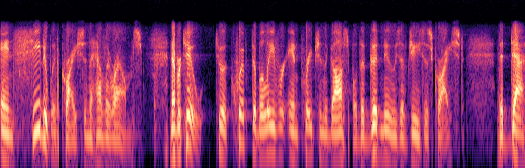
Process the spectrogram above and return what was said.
and seated with Christ in the heavenly realms. Number two, to equip the believer in preaching the gospel, the good news of Jesus Christ, the death,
